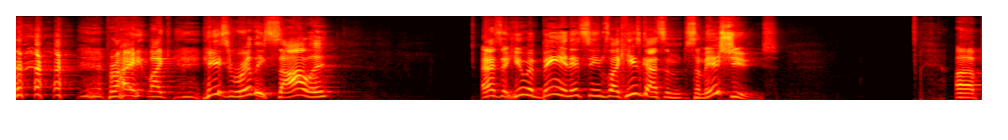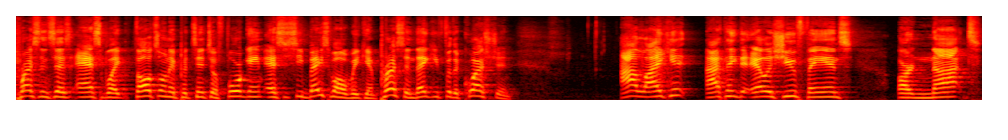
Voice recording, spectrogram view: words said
right? Like, he's really solid. As a human being, it seems like he's got some some issues. Uh, Preston says, ask Blake, thoughts on a potential four game SEC baseball weekend? Preston, thank you for the question. I like it. I think the LSU fans are not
